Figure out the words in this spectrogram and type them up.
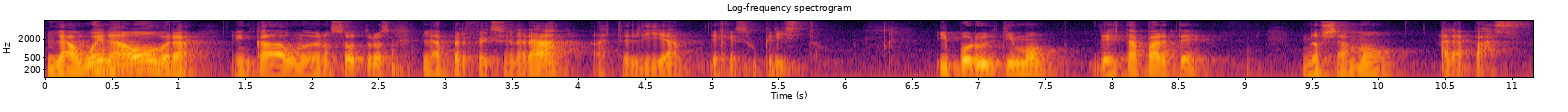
la buena obra en cada uno de nosotros la perfeccionará hasta el día de Jesucristo. Y por último, de esta parte nos llamó a la paz.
